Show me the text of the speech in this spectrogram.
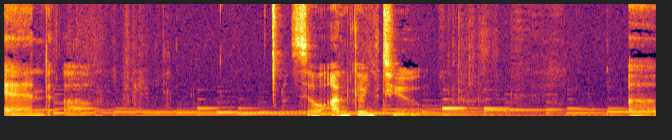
And um, so I'm going to uh,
